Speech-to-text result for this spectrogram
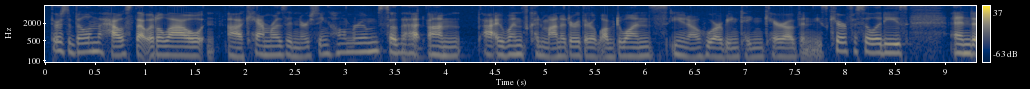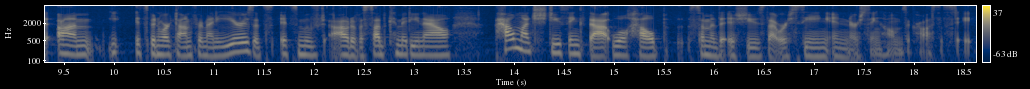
There's a bill in the House that would allow uh, cameras in nursing home rooms so that um, Iowans could monitor their loved ones, you know, who are being taken care of in these care facilities. And um, it's been worked on for many years. It's it's moved out of a subcommittee now. How much do you think that will help some of the issues that we're seeing in nursing homes across the state?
